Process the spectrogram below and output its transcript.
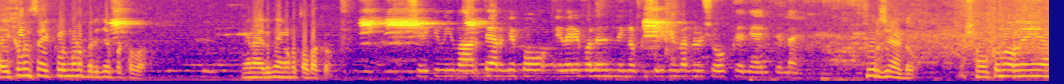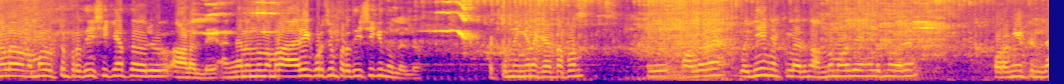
സൈക്കിളും സൈക്കിളും കൂടെ പരിചയപ്പെട്ടതാണ് അങ്ങനെയായിരുന്നു ഞങ്ങളുടെ തുടക്കം. ശരിക്കും ഈ വാർത്ത അറിഞ്ഞപ്പോ ഇവരെ പോലെ നിങ്ങൾക്ക് ശരിക്കും പറഞ്ഞൊരു ഷോക്ക് തന്നെയായിരിക്കും അല്ലേ? തീർച്ചയായിട്ടും. ഷോക്ക് എന്ന് പറഞ്ഞു കഴിഞ്ഞാൽ ഞങ്ങൾ നമ്മൾ ഒട്ടും പ്രതീക്ഷിക്കാത്ത ഒരു ആളല്ലേ. അങ്ങനൊന്നും നമ്മൾ ആരെയും കുറിച്ചും പ്രതീക്ഷിക്കുന്നില്ലല്ലോ. പെട്ടെന്ന് ഇങ്ങനെ കേട്ടപ്പം ഇത് വളരെ വലിയ ഞെട്ടലായിരുന്നു. അന്ന് മുതൽ ഞങ്ങൾ ഇന്ന് വരെ ഉറങ്ങിയിട്ടില്ല.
